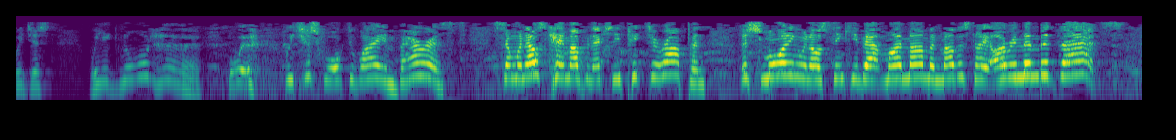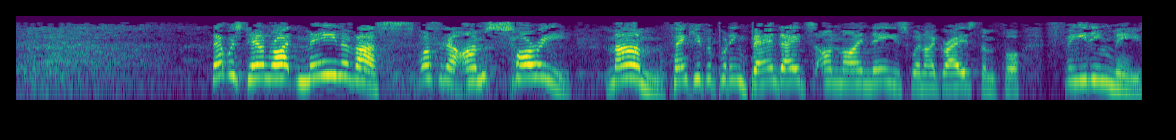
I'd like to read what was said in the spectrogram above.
We just, we ignored her. We, we just walked away embarrassed. Someone else came up and actually picked her up. And this morning when I was thinking about my mum and Mother's Day, I remembered that. That was downright mean of us, wasn't it? I'm sorry. Mum, thank you for putting band aids on my knees when I grazed them, for feeding me,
